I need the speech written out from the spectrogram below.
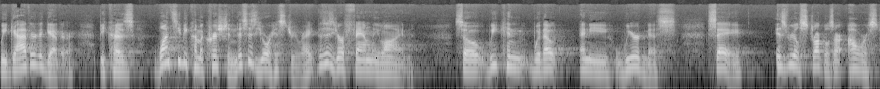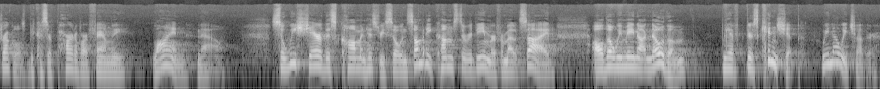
We gather together because once you become a Christian, this is your history, right? This is your family line. So we can, without any weirdness, say Israel's struggles are our struggles because they're part of our family line now. So we share this common history. So when somebody comes to Redeemer from outside, although we may not know them, we have, there's kinship. We know each other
